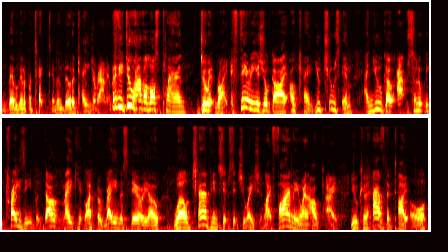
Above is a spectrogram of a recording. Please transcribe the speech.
and they were going to protect him and build a cage around him. But if you do have a lost plan, do it right. If Theory is your guy, okay, you choose him and you go absolutely crazy, but don't make it like a Rey Mysterio World Championship situation. Like finally went, okay, you can have the title.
